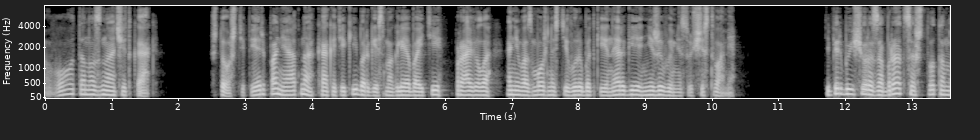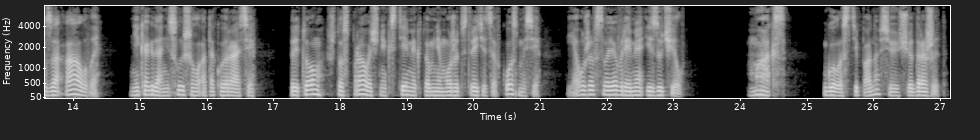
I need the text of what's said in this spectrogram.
Вот оно значит как. Что ж, теперь понятно, как эти киборги смогли обойти правила о невозможности выработки энергии неживыми существами. Теперь бы еще разобраться, что там за алвы. Никогда не слышал о такой расе. При том, что справочник с теми, кто мне может встретиться в космосе, я уже в свое время изучил. «Макс!» – голос Степана все еще дрожит.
